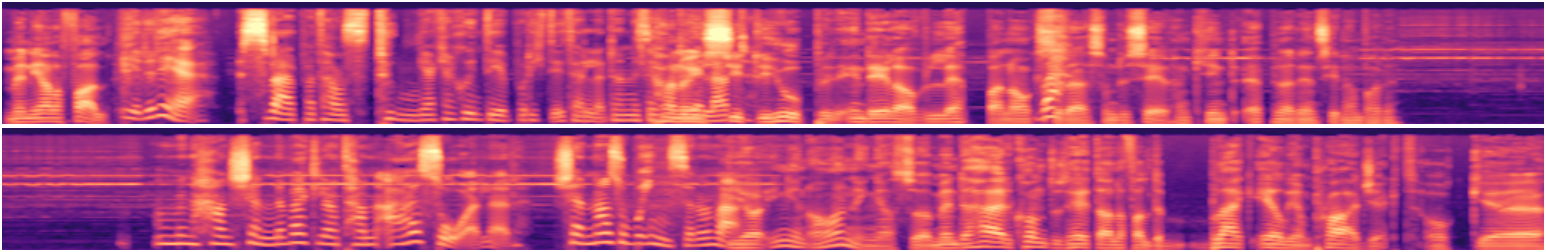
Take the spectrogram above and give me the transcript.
Men i alla fall. Är det det? Svär på att hans tunga kanske inte är på riktigt heller. Den är säkert Han har ju sytt ihop en del av läpparna också Va? där som du ser. Han kan ju inte öppna den sidan bara. Men han känner verkligen att han är så eller? Känner han så på insidan va? Jag har ingen aning alltså, men det här kontot heter i alla fall The Black Alien Project och eh,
